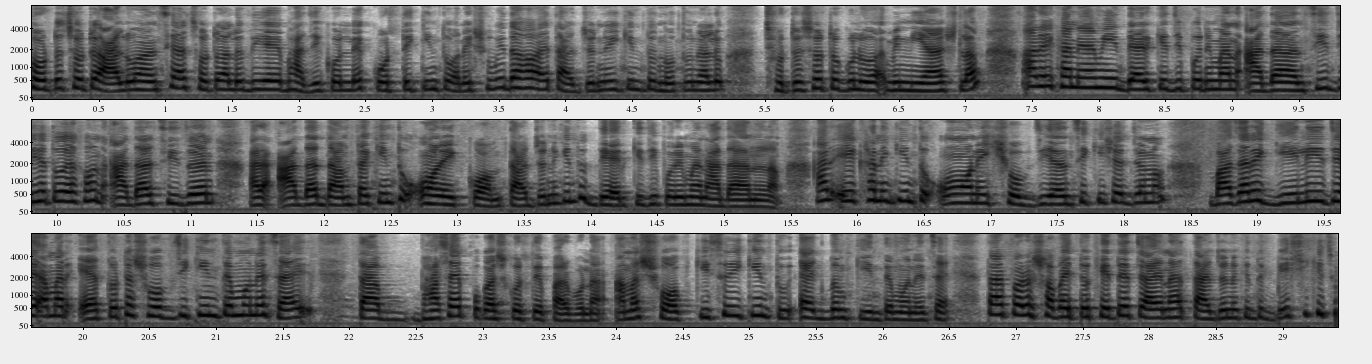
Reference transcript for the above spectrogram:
ছোট ছোট আলু আনছি, আর ছোট আলু দিয়ে ভাজি করলে করতে কিন্তু অনেক সুবিধা হয়। তার জন্যই কিন্তু নতুন আলু ছোট, ছোটোগুলো আমি নিয়ে আসলাম। আর এখানে আমি দেড় কেজি পরিমাণ আদা আনছি, যেহেতু এখন আদার সিজন, আর আদার দামটা কিন্তু অনেক কম। তার জন্য কিন্তু দেড় কেজি পরিমাণ আদা আনলাম। আর এখানে কিন্তু অনেক সবজি আনছি কিসের জন্য? বাজারে গেলেই যে আমার এতটা সবজি কিনতে মনে চায়, তা ভাষায় প্রকাশ করতে পারব না। আমার সব কিছুই কিন্তু একদম কিনতে মনে চায়। তারপরে সবাই তো খেতে চায় না, তার জন্য কিন্তু বেশি কিছু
